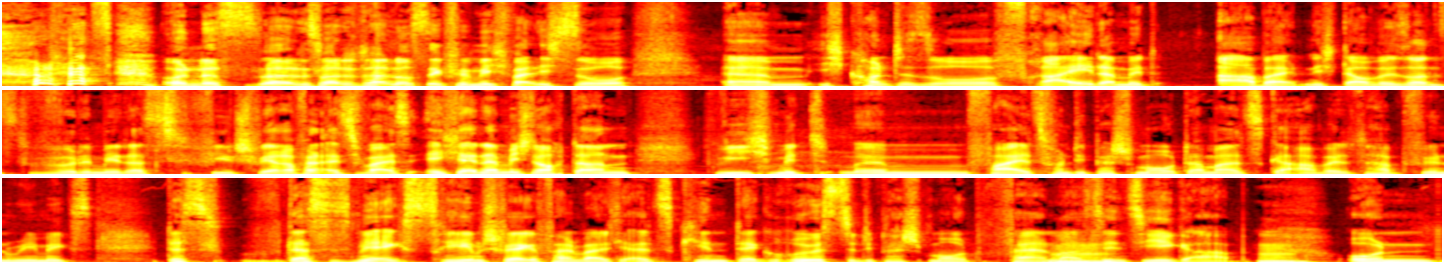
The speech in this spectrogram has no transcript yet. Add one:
und das, war- das war total lustig für mich, weil ich so, ähm, ich konnte so frei damit arbeiten. Ich glaube, sonst würde mir das viel schwerer fallen. Also ich weiß, ich erinnere mich noch daran, wie ich mit ähm, Files von Depeche Mode damals gearbeitet habe für einen Remix. Das, das ist mir extrem schwer gefallen, weil ich als Kind der größte Depeche Mode Fan war, den es je gab. Und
